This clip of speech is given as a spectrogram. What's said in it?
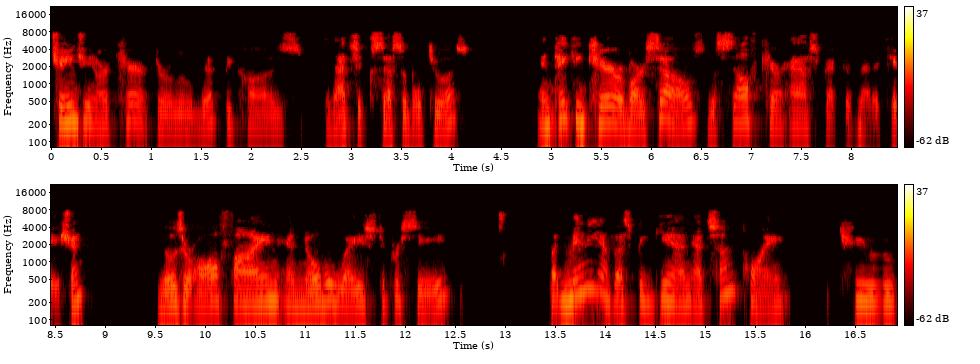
changing our character a little bit because that's accessible to us, and taking care of ourselves, the self-care aspect of meditation. Those are all fine and noble ways to proceed. But many of us begin at some point to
